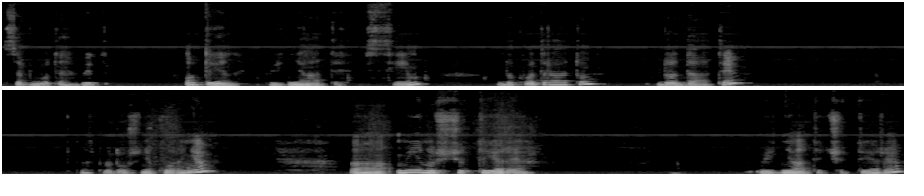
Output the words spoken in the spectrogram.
Це буде від 1 відняти 7 до квадрату, додати нас продовження кореня. Мінус 4 відняти 4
